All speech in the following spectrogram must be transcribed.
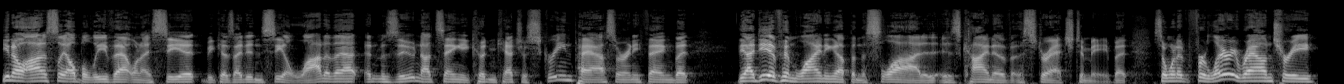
You know, honestly, I'll believe that when I see it because I didn't see a lot of that at Mizzou. Not saying he couldn't catch a screen pass or anything, but the idea of him lining up in the slot is kind of a stretch to me. But so when it, for Larry Rountree,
